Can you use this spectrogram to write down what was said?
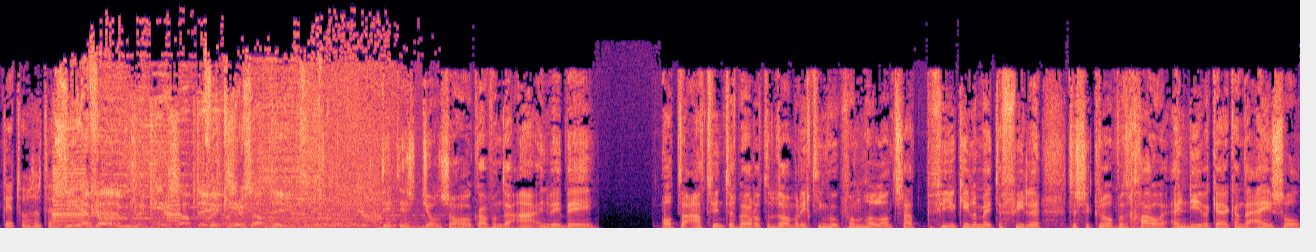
Dit was het... ZFM, verkeersupdate. verkeersupdate. Dit is John Sohoka van de ANWB. Op de A20 bij Rotterdam richting Hoek van Holland staat 4 kilometer file tussen knooppunt Gouwen en Nieuwekerk aan de IJssel.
